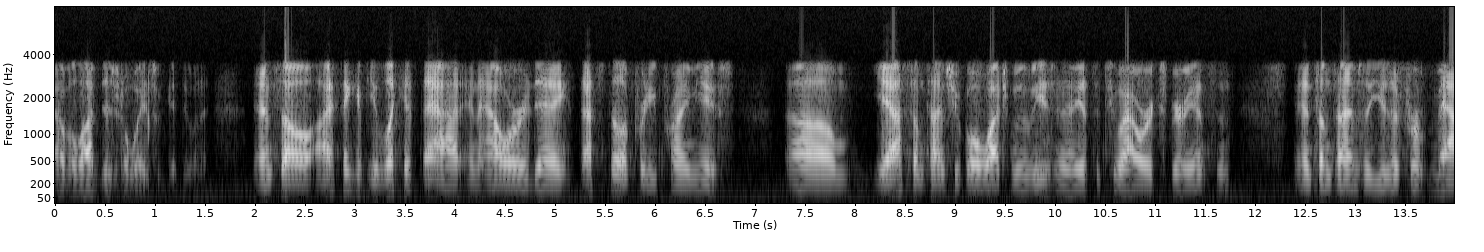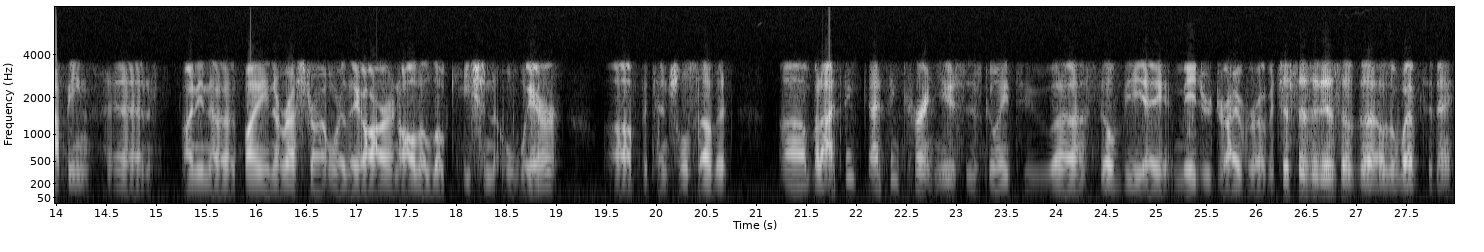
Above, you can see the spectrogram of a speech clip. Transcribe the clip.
have a lot of digital ways we get doing it. And so I think if you look at that, an hour a day, that's still a pretty prime use. Um, yeah, sometimes people will watch movies and it's a two-hour experience, and and sometimes they use it for mapping and finding a finding a restaurant where they are and all the location-aware uh, potentials of it. Uh, but I think I think current use is going to uh, still be a major driver of it, just as it is of the of the web today.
